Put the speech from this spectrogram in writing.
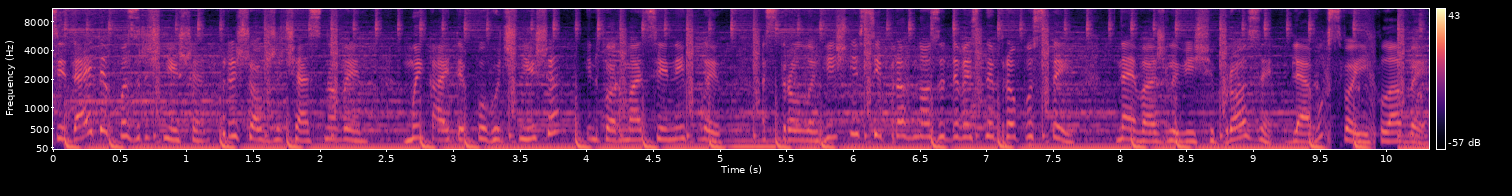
Сідайте позручніше, прийшов вже час новин. Вмикайте погучніше, інформаційний вплив. Астрологічні всі прогнози дивись не пропусти. Найважливіші прози для вух своїх лави.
